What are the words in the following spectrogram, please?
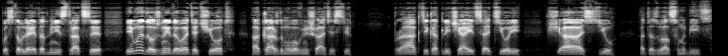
поставляет администрация, и мы должны давать отчет о каждом его вмешательстве. Практика отличается от теории. К счастью, — отозвался убийц.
